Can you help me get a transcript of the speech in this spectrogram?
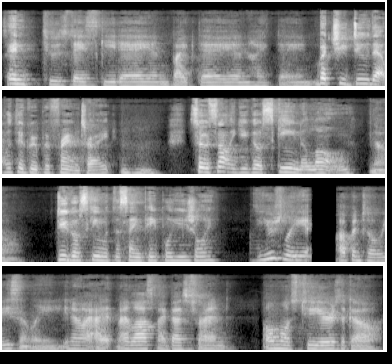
So And Tuesday ski day and bike day and hike day. And, but you do that with a group of friends, right? Mm-hmm. So it's not like you go skiing alone. no, Do you go skiing with the same people usually? usually up until recently, you know, I, I lost my best friend almost two years ago.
